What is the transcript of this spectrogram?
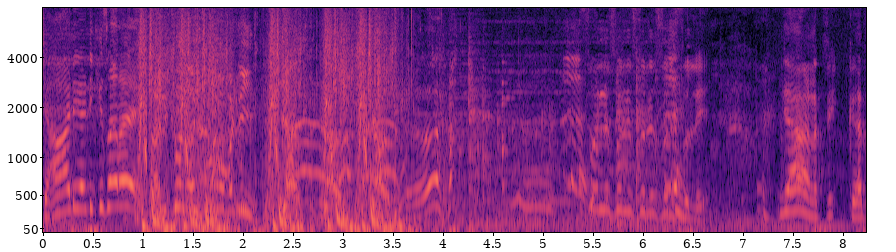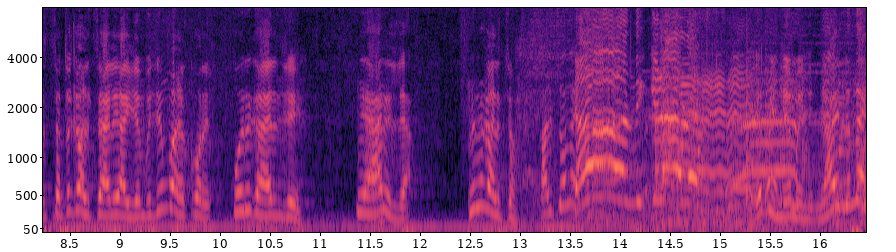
ചാടി അടിക്ക് സാറേ. சொல்லு சொல்லு சொல்லு சொல்லு சொல்லு ഞാൻ അടച്ച് കരച്ചിട്ട് കളിച്ചാൽ അയ്യം വിജയം വഴക്കുറയും ഒരു കാര്യം ചെയ്യും. ഞാനില്ല. നിങ്ങൾ കളിച്ചോ? കളിച്ചോ പിന്നെ ഞാൻ ഇല്ലെന്നേ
